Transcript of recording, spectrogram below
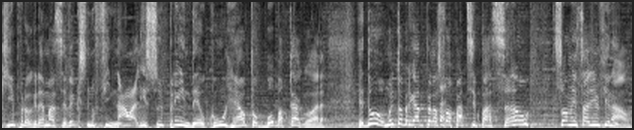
que programa. Você vê que isso no final ali surpreendeu. Com um real, tô bobo até agora. Edu, muito obrigado pela sua participação. Sua mensagem final.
